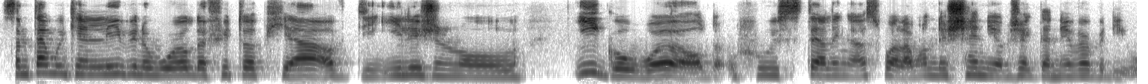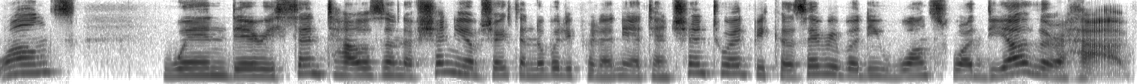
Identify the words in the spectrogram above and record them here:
sometimes we can live in a world of utopia, of the illusional ego world who's telling us, well, I want the shiny object that everybody wants, when there is 10,000 of shiny objects and nobody put any attention to it because everybody wants what the other have.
